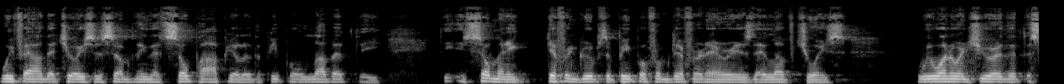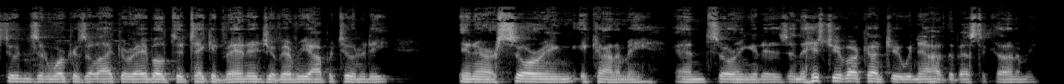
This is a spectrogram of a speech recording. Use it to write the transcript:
we found that choice is something that's so popular. The people love it. The, the so many different groups of people from different areas they love choice. We want to ensure that the students and workers alike are able to take advantage of every opportunity in our soaring economy, and soaring it is. In the history of our country, we now have the best economy.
